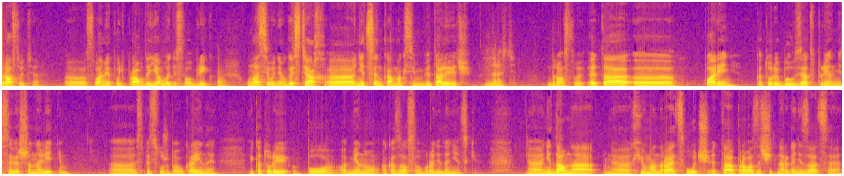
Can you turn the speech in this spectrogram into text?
Здравствуйте. Э, С вами «Путь правды», я Владислав Брик. У нас сегодня в гостях э, Ниценко Максим Витальевич. Здрасте. Здравствуй. Это э, парень, который был взят в плен несовершеннолетним спецслужбой Украины и который по обмену оказался в городе Донецке. Недавно Human Rights Watch, это правозащитная организация,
